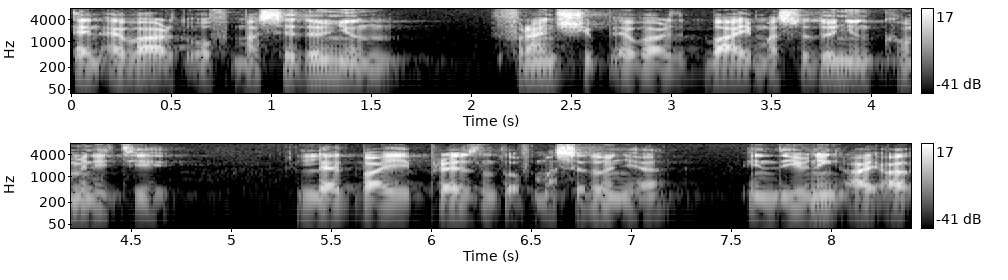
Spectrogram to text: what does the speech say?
an award of Macedonian Friendship Award by Macedonian community led by President of Macedonia in the evening. I, uh,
